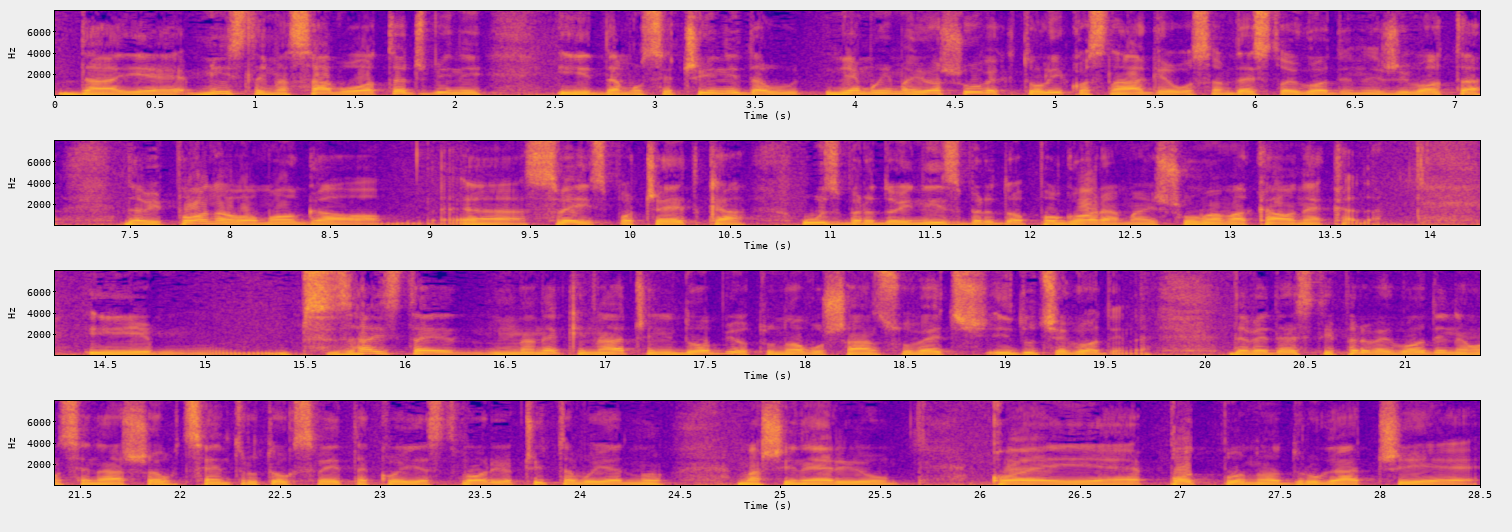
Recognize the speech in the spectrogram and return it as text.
da je mislima sav u otačbini i da mu se čini da u njemu ima još uvek toliko snage u 80. godini života da bi ponovo mogao e, sve iz početka uzbrdo i nizbrdo po gorama i šumama kao nekada i zaista je na neki način i dobio tu novu šansu već iduće godine. 1991. godine on se našao u centru tog sveta koji je stvorio čitavu jednu mašineriju koja je potpuno drugačije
